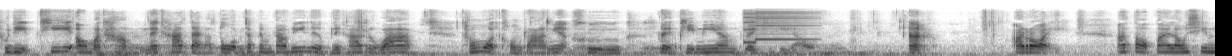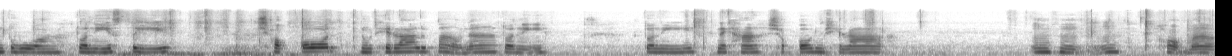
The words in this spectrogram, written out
ถุดิบที่เอามาทำนะคะ แต่ละตัวมันจะเป็นบราวนี่หนึบนะคะ หรือว่าทั้งหมดของร้านเนี่ยคือเกรดพรีเมียมเลยทีเดียว อะ อร่อยอะต่อไปลองชิมตัวตัวนี้สิช็อกโกนูเทลล่าหรือเปล่าหน้าตัวนี้ ตัวนี้นะคะช็อกโกนูเทลล่าอือหือหอมมาก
